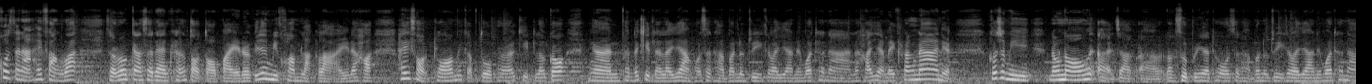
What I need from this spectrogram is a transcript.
โฆษณาให้ฟังว่าสำหรับการแสดงครั้งต่อ ๆ ไป เราก็ยังมีความหลากหลายนะคะ ให้สอดคล้องไปกับตัวภารกิจ แล้วก็งานพันธกิจหลาย ๆ อย่างของสถาบันดนตรีกาลยาในวัฒนานะคะ อย่างในครั้งหน้าเนี่ยก็จะมีน้อง ๆ จากหลักสูตรปริญญาโทสถาบันดนตรีกาลยาในวัฒนา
